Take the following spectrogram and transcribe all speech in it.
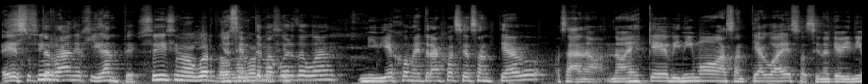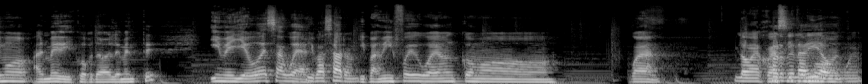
es Sí. subterráneo gigante. Sí, sí, me acuerdo. Yo siempre me sí. acuerdo, weón, mi viejo me trajo hacia Santiago. O sea, no, no es que vinimos a Santiago a eso, sino que vinimos al médico probablemente. Y me llevó esa weá. Y pasaron. Y para mí fue, weón, como. Weón, Lo mejor de la vida, como- weón.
